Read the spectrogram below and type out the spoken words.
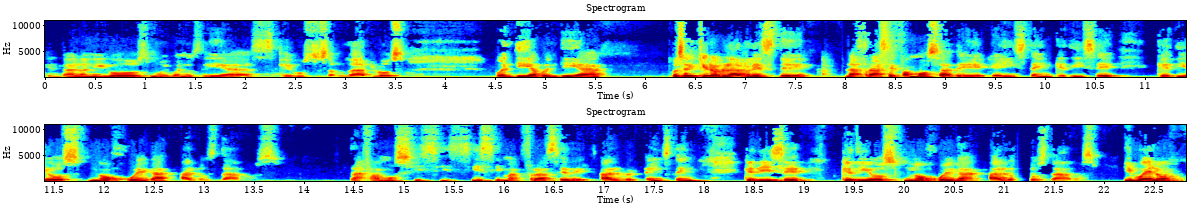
¿Qué tal amigos? Muy buenos días, qué gusto saludarlos. Buen día, buen día. Pues hoy quiero hablarles de la frase famosa de Einstein que dice que Dios no juega a los dados. La famosísima frase de Albert Einstein que dice que Dios no juega a los dados. Y bueno,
